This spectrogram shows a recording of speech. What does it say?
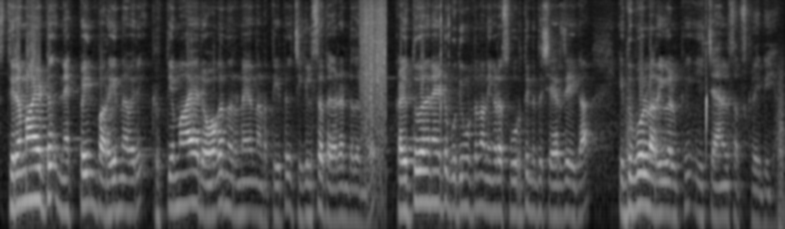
സ്ഥിരമായിട്ട് നെക്ക് പെയിൻ പറയുന്നവർ കൃത്യമായ രോഗനിർണയം നടത്തിയിട്ട് ചികിത്സ തേടേണ്ടതുണ്ട്. കഴുത്തുവേദനയായിട്ട് ബുദ്ധിമുട്ടുന്ന നിങ്ങളുടെ സുഹൃത്തിന്റെ ഇത് ഷെയർ ചെയ്യുക. ഇതുപോലുള്ള അറിവുകൾക്ക് ഈ ചാനൽ സബ്സ്ക്രൈബ് ചെയ്യുക.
